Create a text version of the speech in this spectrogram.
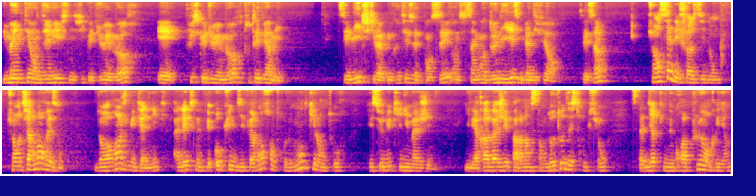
L'humanité en dérive signifie que Dieu est mort, et puisque Dieu est mort, tout est permis. C'est Nietzsche qui va concrétiser cette pensée en distinguant deux nihilismes bien différents. C'est ça? Tu en sais des choses, dis donc. Tu as entièrement raison. Dans Orange Mécanique, Alex ne fait aucune différence entre le monde qui l'entoure et celui qu'il imagine. Il est ravagé par l'instinct d'autodestruction, c'est-à-dire qu'il ne croit plus en rien,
